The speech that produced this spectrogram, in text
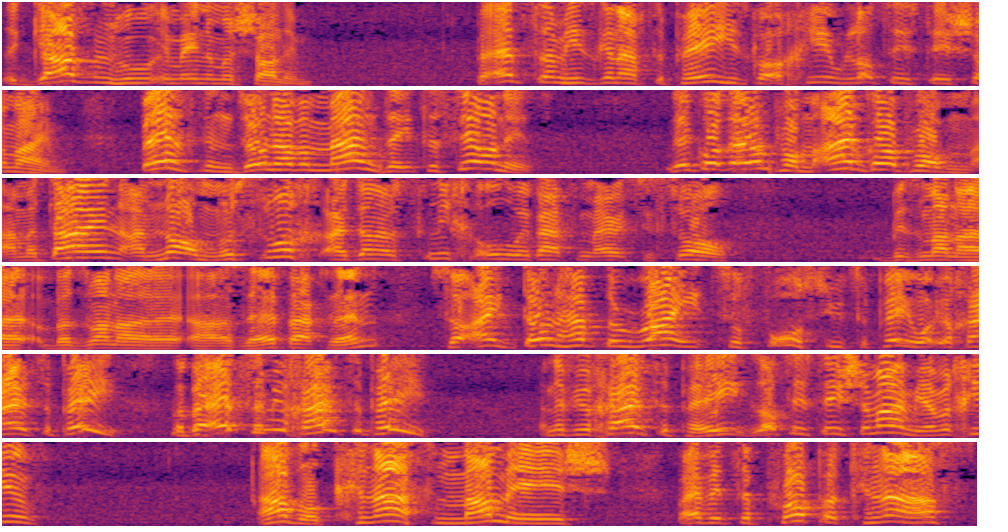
The gazan hu imeinu mashalim. Be'etzem he's going to have to pay. He's got a chiv lotzes yidei shamayim. Bezdin don't have a mandate to sit on it. They've got their own problem. I've got a problem. I'm a dain. I'm not a musmuch. I don't have smicha all the way back from Eretz Yisrael. Bizman uh, Bizman uh, uh, Hazeh back then. So I don't have the right to force you to pay what you're chayav to pay. But be'etzem you're chayav to pay. And if you're chayav to pay, lots of shemaim, you have a chiyuv. Avol knas mamish, but if it's a proper knas,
